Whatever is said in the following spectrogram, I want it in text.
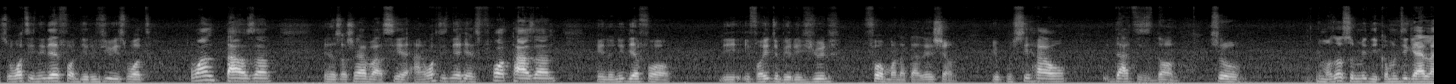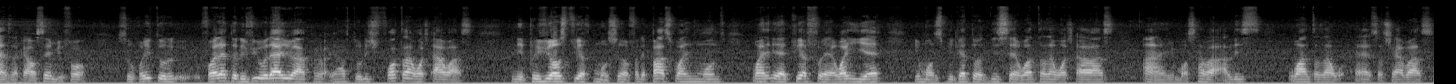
So what is needed for the review is what? 1000 you know subscribers here and what is needed here is 4000 you know needed for the for it to be reviewed for monetization you could see how that is done so you must also meet the community guidelines like i was saying before so for you to for that to review whether you, are, you have to reach 4000 watch hours in the previous 12 months. So for the past one month, one year, 12, uh, one year, you must be get to this uh, 1,000 watch hours, and you must have at least 1,000 uh, subscribers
